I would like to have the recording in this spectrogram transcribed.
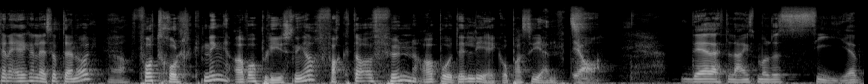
kan jeg, jeg, kan lese opp den òg. Ja. Fortolkning av opplysninger, fakta og funn av både lege og pasient. Ja. Det dette læringsmålet sier,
